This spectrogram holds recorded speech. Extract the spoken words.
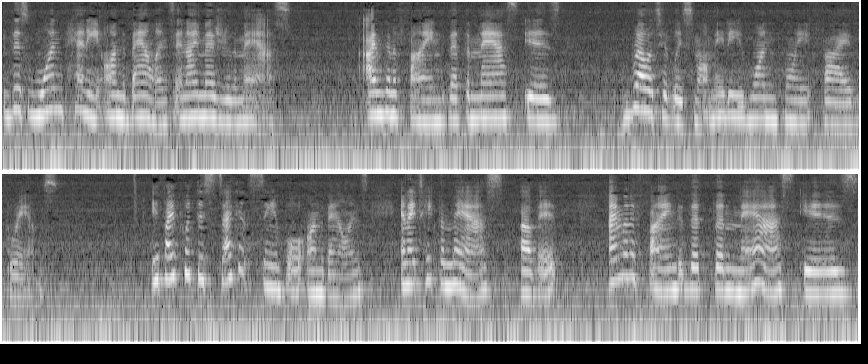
this one penny on the balance and I measure the mass, I'm going to find that the mass is relatively small, maybe 1.5 grams. If I put this second sample on the balance and I take the mass of it, I'm going to find that the mass is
